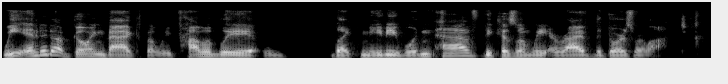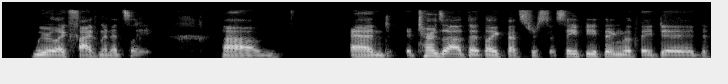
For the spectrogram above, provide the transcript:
we ended up going back, but we probably like maybe wouldn't have because when we arrived, the doors were locked. We were like five minutes late. Um, and it turns out that like that's just a safety thing that they did.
